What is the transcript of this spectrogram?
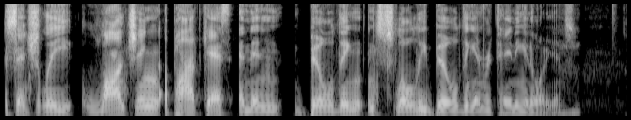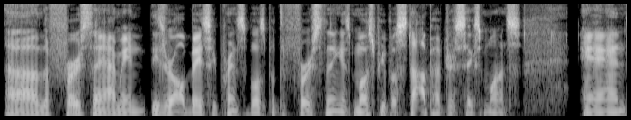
essentially launching a podcast and then building and slowly building and retaining an audience? Uh, the first thing, I mean, these are all basic principles, but the first thing is most people stop after six months. And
